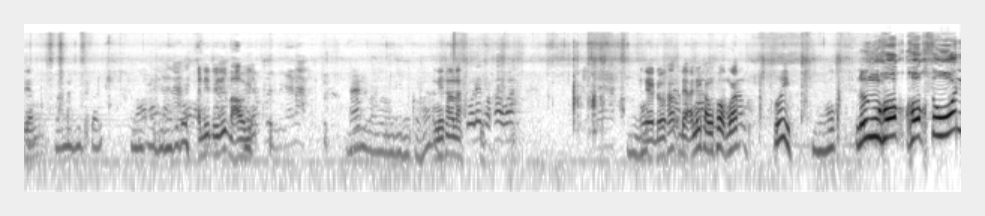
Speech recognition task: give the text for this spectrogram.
เดียว อันนี้ตัวนี้เบาอยู่นะวางลงดินก่อนอันนี้เท่าไหร่ตัวเล็กกว่าเข้าวะเดี๋ยวดูครับ เดี๋ยวอันนี้ของผมครับเฮ้ยงกหนึ่งหกหกศูนย์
